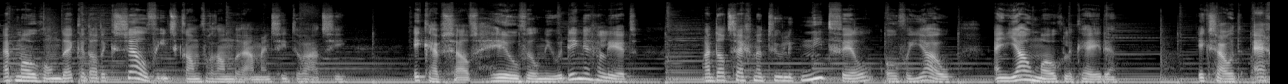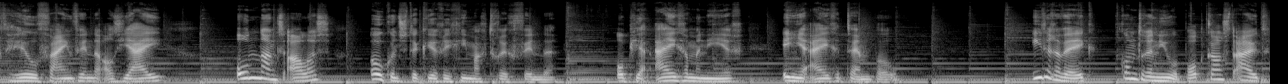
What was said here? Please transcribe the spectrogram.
heb mogen ontdekken dat ik zelf iets kan veranderen aan mijn situatie. Ik heb zelfs heel veel nieuwe dingen geleerd. Maar dat zegt natuurlijk niet veel over jou en jouw mogelijkheden. Ik zou het echt heel fijn vinden als jij, ondanks alles, ook een stukje regie mag terugvinden. Op je eigen manier, in je eigen tempo. Iedere week komt er een nieuwe podcast uit.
